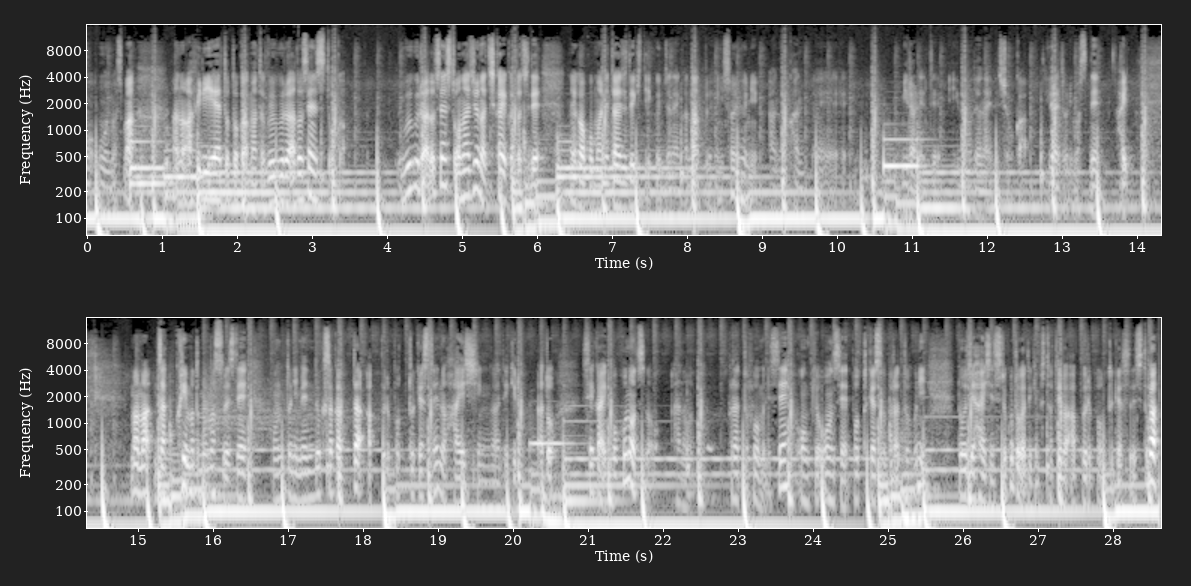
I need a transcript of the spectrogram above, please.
思います。まあ、あの、アフィリエイトとか、また Google AdSense とか、Google AdSense と同じような近い形で何かこうマネタイズできていくんじゃないかなというふうに、そういうふうにあのかん、えー、見られているのではないでしょうか。見られておりますね。はい。まあまあ、ざっくりまとめますとですね、本当にめんどくさかった Apple Podcast への配信ができる。あと、世界9つのあのプラットフォームですね、音響、音声、ポッドキャストのプラットフォームに同時配信することができます。例えば Apple Podcast ですとか、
